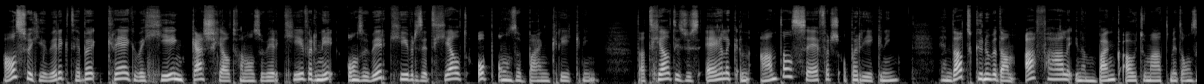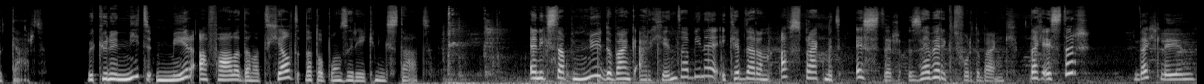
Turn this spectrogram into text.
Als we gewerkt hebben, krijgen we geen cashgeld van onze werkgever. Nee, onze werkgever zet geld op onze bankrekening. Dat geld is dus eigenlijk een aantal cijfers op een rekening. En dat kunnen we dan afhalen in een bankautomaat met onze kaart. We kunnen niet meer afhalen dan het geld dat op onze rekening staat. En ik stap nu de bank Argenta binnen. Ik heb daar een afspraak met Esther. Zij werkt voor de bank. Dag Esther. Dag Leen.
